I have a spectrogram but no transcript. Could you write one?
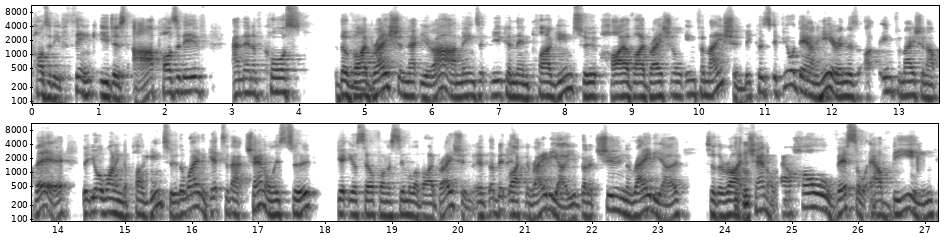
positive think, you just are positive. And then, of course, the vibration that you are means that you can then plug into higher vibrational information. Because if you're down here and there's uh, information up there that you're wanting to plug into, the way to get to that channel is to get yourself on a similar vibration. It's a bit like the radio. You've got to tune the radio to the right Mhm. channel. Our whole vessel, our being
